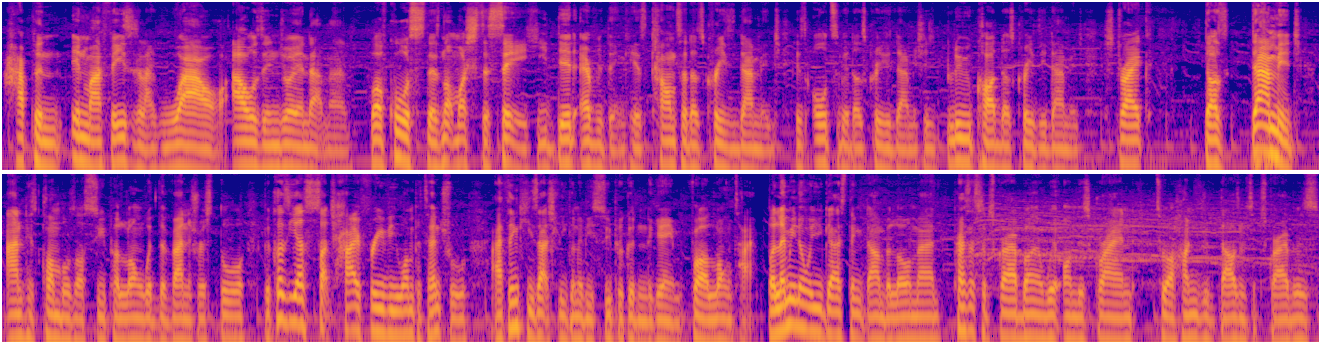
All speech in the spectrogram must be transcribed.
happen in my face is like, wow, I was enjoying that, man. But of course, there's not much to say. He did everything. His counter does crazy damage. His ultimate does crazy damage. His blue card does crazy damage. Strike does damage. and his combos are super long with the Vanish Restore. Because he has such high 3v1 potential, I think he's actually going to be super good in the game for a long time. But let me know what you guys think down below, man. Press that subscribe button. We're on this grind to a 100,000 subscribers.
